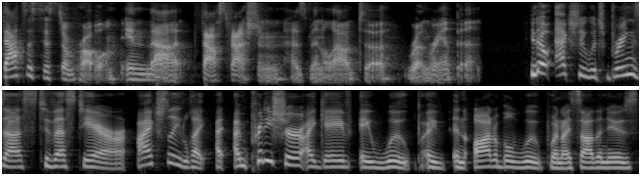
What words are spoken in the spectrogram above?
that's a system problem in that fast fashion has been allowed to run rampant. You know, actually, which brings us to Vestiaire. I actually like, I, am pretty sure I gave a whoop, a, an audible whoop, when I saw the news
